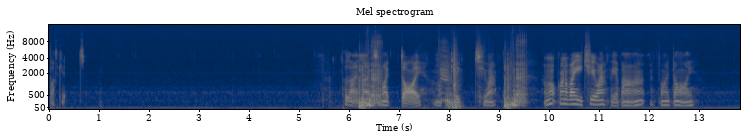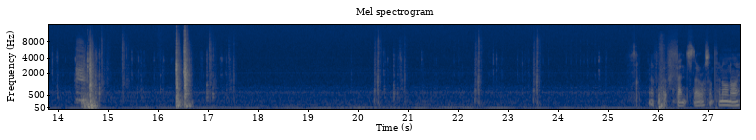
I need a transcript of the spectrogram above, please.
bucket. Put that in there because if I die, I'm not going to be too happy. I'm not going to be too happy about that if I die. I have to put a fence there or something, aren't I?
